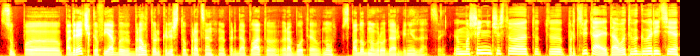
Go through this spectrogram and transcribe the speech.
субподрядчиков я бы брал только лишь стопроцентную предоплату, работая ну, с подобного рода организацией. Организации. Мошенничество тут э, процветает. А вот вы говорите,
